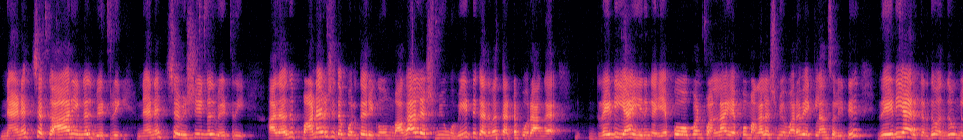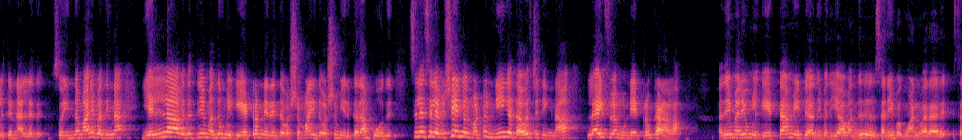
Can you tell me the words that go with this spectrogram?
நினைச்ச காரியங்கள் வெற்றி. நினைச்ச விஷயங்கள் வெற்றி. அதாவது பண விஷயத்தை பொறுத்த வரைக்கும் மகாலட்சுமி உங்க வீட்டு கதவை தட்ட போறாங்க. ரெடியா இருங்க. எப்போ ஓப்பன் பண்ணலாம் எப்போ மகாலட்சுமியை வர வைக்கலாம்னு சொல்லிட்டு ரெடியா இருக்கிறது வந்து உங்களுக்கு நல்லது. ஸோ இந்த மாதிரி பார்த்தீங்கன்னா எல்லா விதத்திலையும் வந்து உங்களுக்கு ஏற்றம் நிறைந்த வருஷமா இந்த வருஷம் இருக்க தான் போகுது. சில சில விஷயங்கள் மட்டும் நீங்க தவிர்த்துட்டீங்கன்னா லைஃப்ல முன்னேற்றம் காணலாம். அதே மாதிரி உங்களுக்கு எட்டாம் வீட்டு அதிபதியாக வந்து சனி பகவான் வராரு. ஸோ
